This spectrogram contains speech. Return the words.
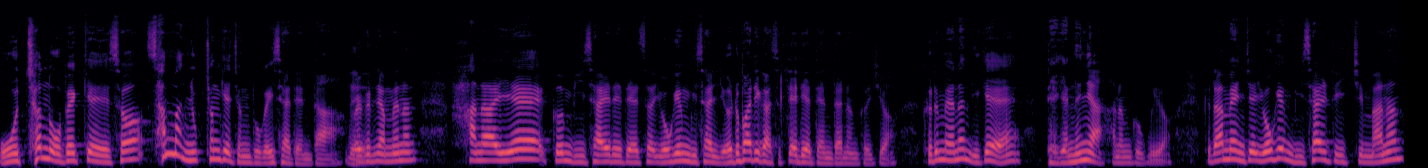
5,500개에서 3만 6천 개 정도가 있어야 된다. 네. 왜 그러냐면은 하나의 그 미사일에 대해서 요격 미사일 여러 발이 가서 때려야 된다는 거죠. 그러면은 이게 되겠느냐 하는 거고요. 그다음에 이제 요격 미사일도 있지만은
